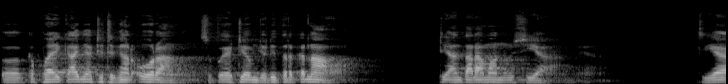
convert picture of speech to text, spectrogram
eh, kebaikannya didengar orang, supaya dia menjadi terkenal di antara manusia. Ya. Dia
